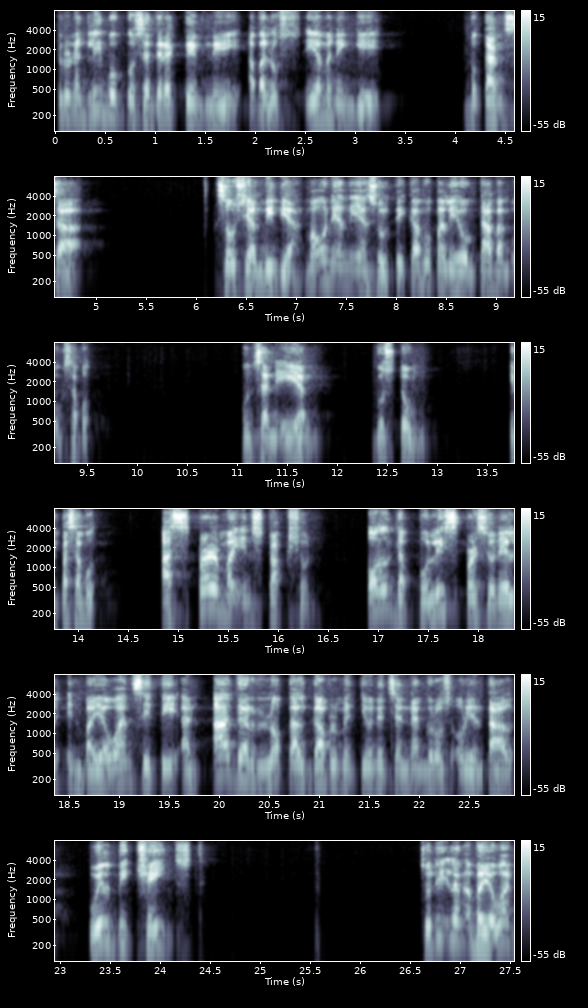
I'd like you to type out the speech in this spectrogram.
Pero naglibog ko sa directive ni Abalos, iya maninggi butang sa social media, mao ni ang iyang sulti, kamo palihog tabang og sabot unsan iyang gustong ipasabot. As per my instruction, all the police personnel in Bayawan City and other local government units in Negros Oriental will be changed. So di lang ang Bayawan,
